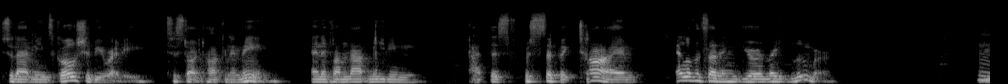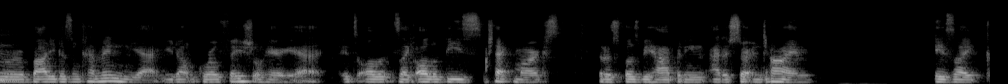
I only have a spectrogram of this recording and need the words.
So that means girls should be ready to start talking to me. And if i'm not meeting at this specific time all of a sudden you're a late bloomer. Mm. your body doesn't come in yet. You don't grow facial hair yet. It's all it's like all of these check marks that are supposed to be happening at a certain time is like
